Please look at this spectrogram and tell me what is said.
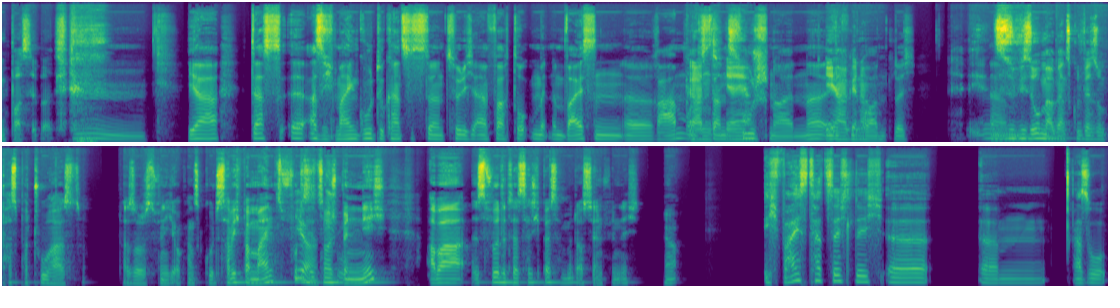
Impossible. Hm. Ja, das, äh, also ich meine, gut, du kannst es dann natürlich einfach drucken mit einem weißen äh, Rahmen und es Rand, dann ja, zuschneiden, ne? Ja, Irgendwie genau. ordentlich. Das ist sowieso immer ganz gut, wenn du so ein Passepartout hast. Also, das finde ich auch ganz gut. Das habe ich bei meinen Fotos Ja, zum Beispiel true. nicht, aber es würde tatsächlich besser mit aussehen, finde ich. Ja. Ich weiß tatsächlich, äh, ähm, also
